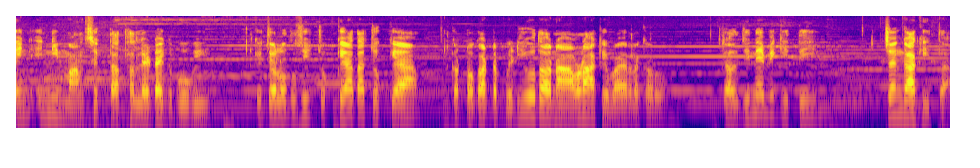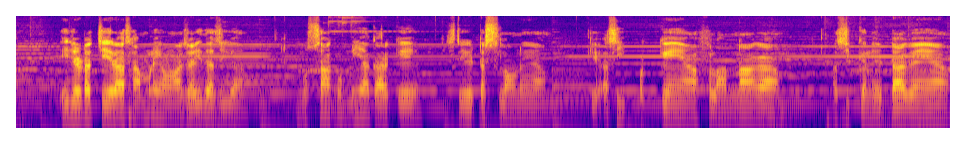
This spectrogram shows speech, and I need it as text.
ਇੰਨੀ ਮਾਨਸਿਕਤਾ ਥੱਲੇ ਡਿੱਗ ਪਊਗੀ ਕਿ ਚਲੋ ਤੁਸੀਂ ਚੁੱਕਿਆ ਤਾਂ ਚੁੱਕਿਆ ਘੱਟੋ ਘੱਟ ਵੀਡੀਓ ਦਾ ਨਾ ਬਣਾ ਕੇ ਵਾਇਰਲ ਕਰੋ। ਚਲ ਜਿਹਨੇ ਵੀ ਕੀਤੀ, ਚੰਗਾ ਕੀਤਾ। ਇਹ ਜਿਹੜਾ ਚਿਹਰਾ ਸਾਹਮਣੇ ਆਉਣਾ ਚਾਹੀਦਾ ਸੀਗਾ ਮੁੱਸਾਂ ਕੁੰਡੀਆਂ ਕਰਕੇ ਸਟੇਟਸ ਲਾਉਣੇ ਆ ਕਿ ਅਸੀਂ ਪੱਕੇ ਆ, ਫਲਾਨਾ ਗਾ, ਅਸੀਂ ਕੈਨੇਡਾ ਗਏ ਆ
